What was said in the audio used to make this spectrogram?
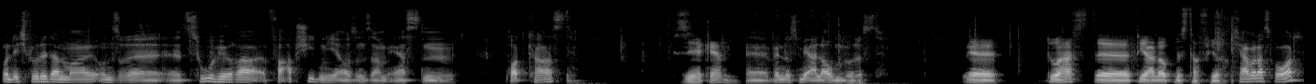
und ich würde dann mal unsere äh, Zuhörer verabschieden hier aus unserem ersten Podcast, Sehr gern. äh, wenn du es mir erlauben würdest. Äh, du hast äh, die Erlaubnis dafür. Ich habe das Wort.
